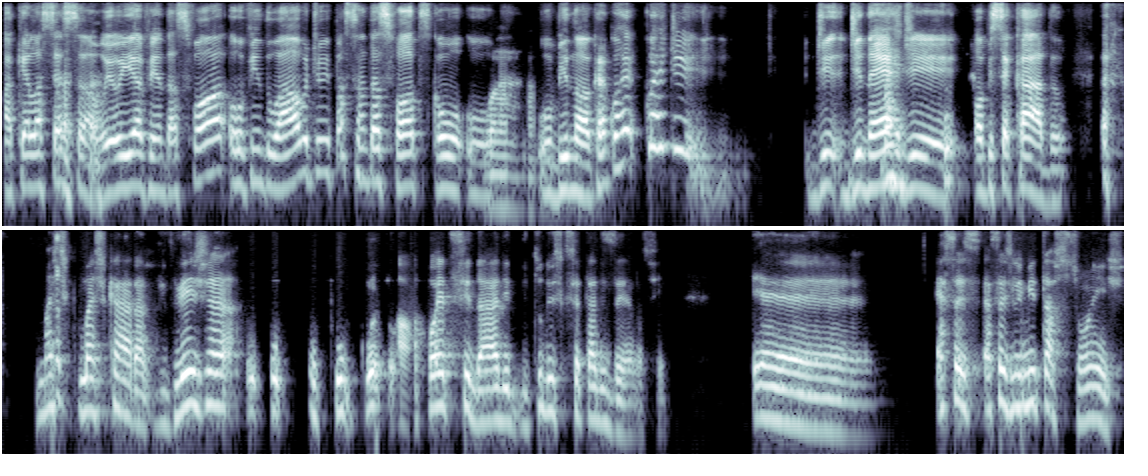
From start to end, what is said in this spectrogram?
aquela sessão. Eu ia vendo as fotos, ouvindo o áudio e passando as fotos com o, Uau. o binóculo. Era Coisa, coisa de, de, de Mas, nerd obcecado. mas, mas, cara, veja o, o, o, a poeticidade de tudo isso que você está dizendo, assim. É, essas, essas limitações,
